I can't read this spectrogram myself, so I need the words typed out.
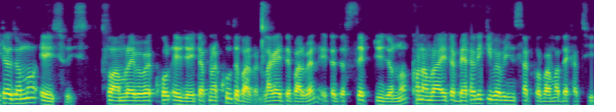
এটার জন্য এই সুইচ তো আমরা এইভাবে এই যে এটা আপনারা খুলতে পারবেন, লাগাইতে পারবেন। এটা জাস্ট সেফটির জন্য। এখন আমরা এটা ব্যাটারি কীভাবে ইনসার্ট করব আমরা দেখাচ্ছি।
